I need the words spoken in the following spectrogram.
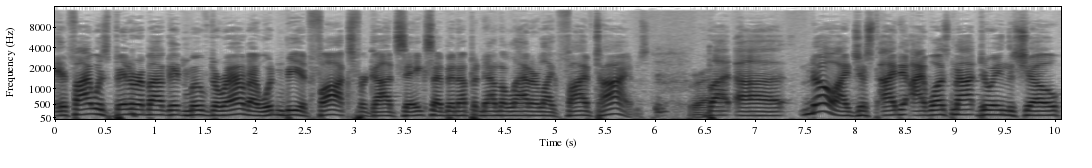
if I was bitter about getting moved around, I wouldn't be at Fox. For God's sakes, I've been up and down the ladder like five times. But uh, no, I just I I was not doing the show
